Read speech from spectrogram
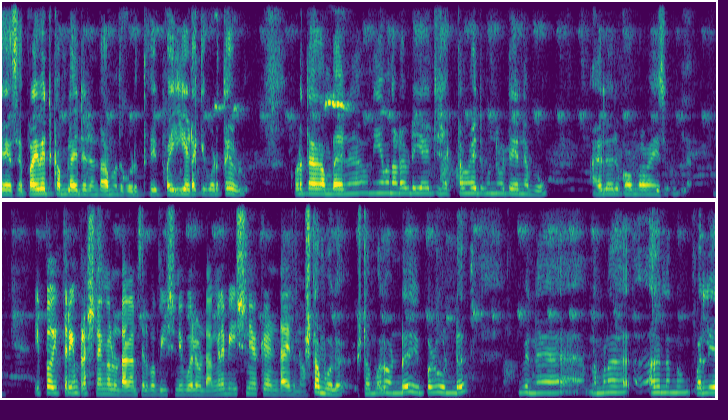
കേസ് പ്രൈവറ്റ് കംപ്ലൈന്റ് രണ്ടാമത് കൊടുത്ത് ഇപ്പോൾ ഈ ഇടയ്ക്ക് കൊടുത്തേ ഉള്ളൂ. കൊടുത്ത കംപ്ലൈന്റ് നിയമ നടപടിയായിട്ട് ശക്തമായിട്ട് മുന്നോട്ട് തന്നെ പോകും. അതിലൊരു കോംപ്രമൈസും ഇല്ല. ഇപ്പോൾ ഇത്രയും പ്രശ്നങ്ങൾ ഉണ്ടാകാം. ചിലപ്പോൾ ഭീഷണി പോലെ ഉണ്ട് അങ്ങനെ ഭീഷണിയൊക്കെ ഉണ്ടായിരുന്നോ? ഇഷ്ടം പോലെ ഇഷ്ടം പോലെ ഉണ്ട് ഇപ്പോഴും ഉണ്ട്. പിന്നെ നമ്മൾ അതിലൊന്നും വലിയ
